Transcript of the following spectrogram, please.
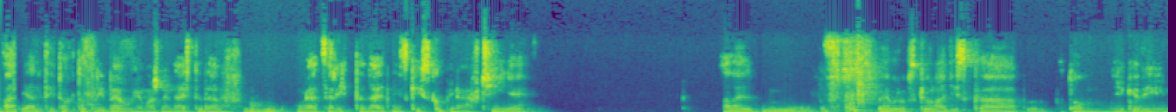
Varianty tohto príbehu je možné nájsť teda v, v viacerých teda etnických skupinách v Číne, ale z európskeho hľadiska potom niekedy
